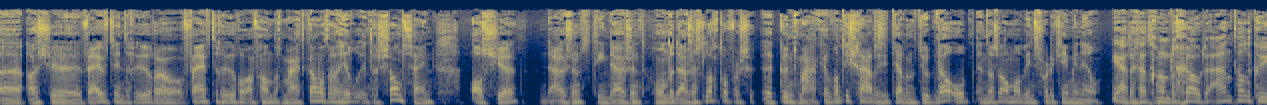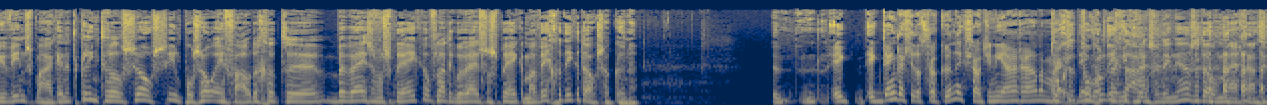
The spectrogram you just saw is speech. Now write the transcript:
uh, als je 25 euro of 50 euro afhandig maakt, kan het wel heel interessant zijn als je 1000, 10.000, 100.000 slachtoffers uh, kunt maken. Want die schades die tellen natuurlijk wel op en dat is allemaal winst voor de crimineel. Ja, dan gaat gewoon om de grote aantallen kun je winst maken. En het klinkt wel zo simpel, zo eenvoudig dat uh, bij wijze van spreken, of laat ik bij wijze van spreken maar weg dat ik het ook zou kunnen. Ik, ik denk dat je dat zou kunnen. Ik zou het je niet aanraden. Maar toch, ik denk toch een lichte aarzeling als het over mij gaat.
